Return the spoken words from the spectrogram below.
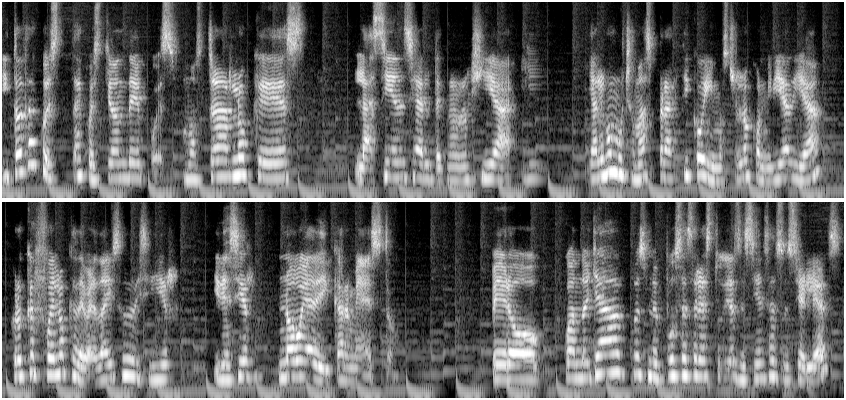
Y toda esta cuestión de pues mostrar lo que es la ciencia, la tecnología y, y algo mucho más práctico y mostrarlo con mi día a día, creo que fue lo que de verdad hizo decidir y decir, no voy a dedicarme a esto. Pero cuando ya pues me puse a hacer estudios de ciencias sociales,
